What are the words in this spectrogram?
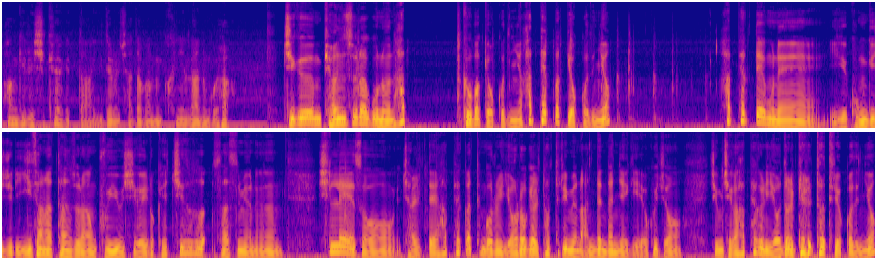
환기를 시켜야겠다. 이대로 자다가는 큰일 나는 거야. 지금 변수라고는 핫 그거밖에 없거든요. 핫팩밖에 없거든요 핫팩 때문에 이게 공기질이 이산화탄소랑 VOC가 이렇게 치솟았으면은 실내에서 잘 때 핫팩 같은 거를 여러 개를 터트리면 안 된다는 얘기예요. 그죠? 지금 제가 핫팩을 여덟 개를 터트렸거든요.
